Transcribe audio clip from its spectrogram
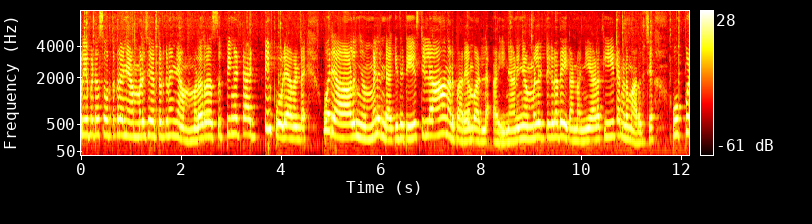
പ്രിയപ്പെട്ട സുഹൃത്തുക്കളെ? നമ്മൾ ചേർത്ത് കൊടുക്കണേ നമ്മൾ റെസിപ്പി ഇങ്ങോട്ട് അടിപൊളിയാവണ്ടേ. ഒരാൾ നമ്മൾ ഉണ്ടാക്കിയത് ടേസ്റ്റ് ഇല്ലാന്നാണ് പറയാൻ പാടില്ല. അതിനാണ് നമ്മൾ ഇട്ടുകിടതേ കണ്ടോ? ഇനി ഇളക്കിയിട്ട് അങ്ങോട്ട് മറിച്ച്. ഉപ്പ്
